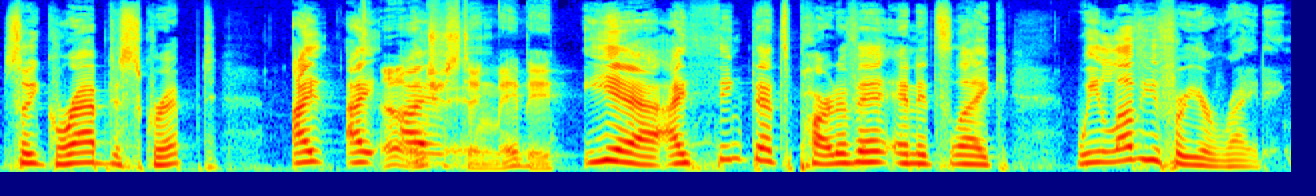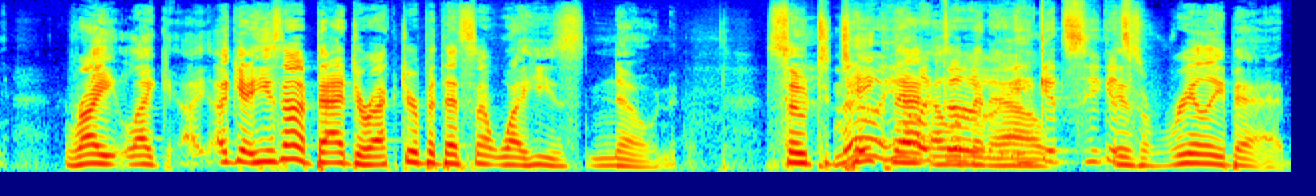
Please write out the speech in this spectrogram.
So he grabbed a script. I, I, oh, I- interesting. Maybe. yeah, I think that's part of it, and it's like we love you for your writing, right? Like again, he's not a bad director, but that's not why he's known. So to No, take yeah, that like the- element he out gets- he gets- is really bad.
